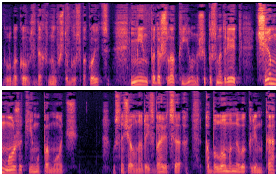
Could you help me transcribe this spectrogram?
Глубоко вздохнув, чтобы успокоиться, Мин подошла к юноше посмотреть, чем может ему помочь. Сначала надо избавиться от обломанного клинка.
